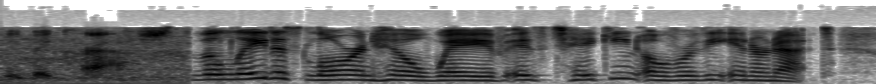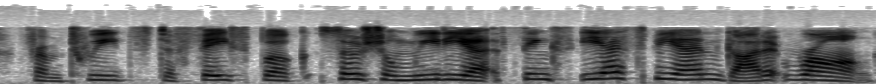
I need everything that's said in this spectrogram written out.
pretty big crash The latest Lauren Hill wave is taking over the internet. From tweets to Facebook, social media thinks ESPN got it wrong.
